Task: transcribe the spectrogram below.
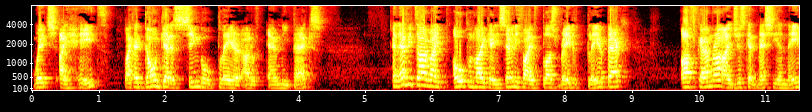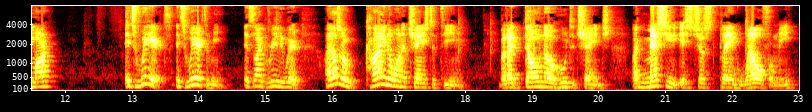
which I hate. Like I don't get a single player out of any packs. And every time I open like a 75 plus rated player pack off camera, I just get Messi and Neymar. It's weird. It's weird to me. It's like really weird. I also kind of want to change the team, but I don't know who to change. Like Messi is just playing well for me.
